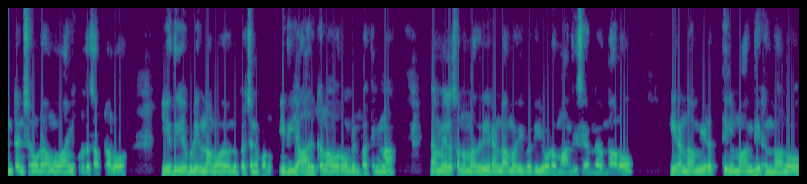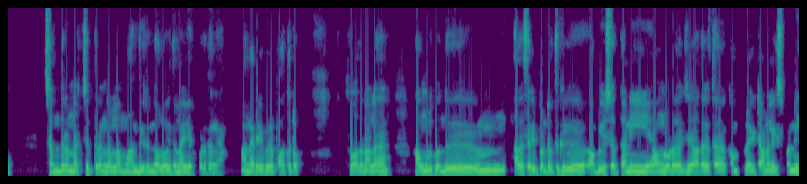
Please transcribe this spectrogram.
இன்டென்ஷனோட அவங்க வாங்கி கொடுத்து சாப்பிட்டாலோ எது எப்படி இருந்தாலும் அது வந்து பிரச்சனை பண்ணும். இது யாருக்கெல்லாம் வரும் அப்படின்னு பார்த்தீங்கன்னா நான் மேலே சொன்ன மாதிரி இரண்டாம் அதிபதியோட மாந்தி சேர்ந்திருந்தாலோ இரண்டாம் இடத்தில் மாந்தி இருந்தாலோ சந்திரன் நட்சத்திரங்கள்ல மாந்தி இருந்தாலோ இதெல்லாம் ஏற்படுதுங்க. நிறைய பேரை பார்த்துட்டோம். ஸோ அதனால் அவங்களுக்கு வந்து அதை சரி பண்ணுறதுக்கு ஆப்வியஸாக தனி அவங்களோட ஜாதகத்தை கம்ப்ளைண்ட் அனலைஸ் பண்ணி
